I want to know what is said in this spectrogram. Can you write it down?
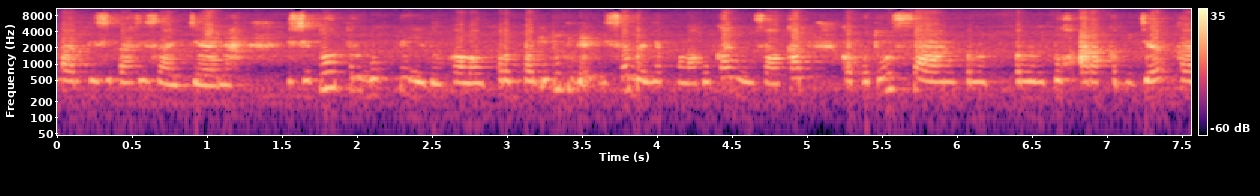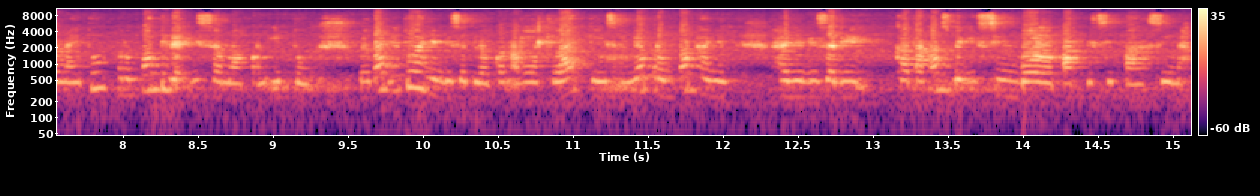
partisipasi saja. Nah, di situ terbukti gitu kalau perempuan itu tidak bisa banyak melakukan misalkan keputusan, penentuh arah kebijakan. Nah, itu perempuan tidak bisa melakukan itu. Bahkan itu hanya bisa dilakukan oleh laki-laki sehingga perempuan hanya hanya bisa dikatakan sebagai simbol partisipasi. Nah,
